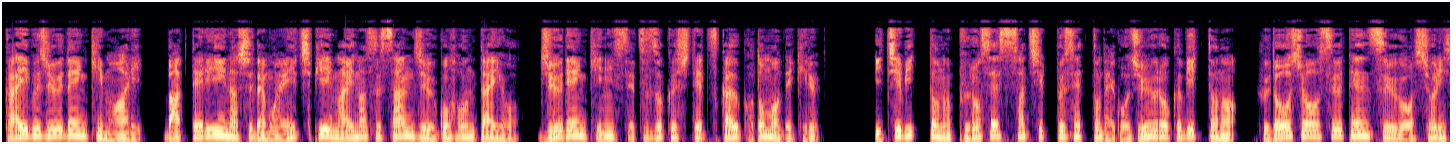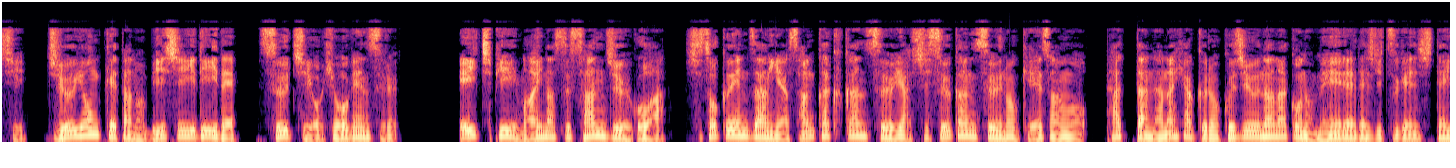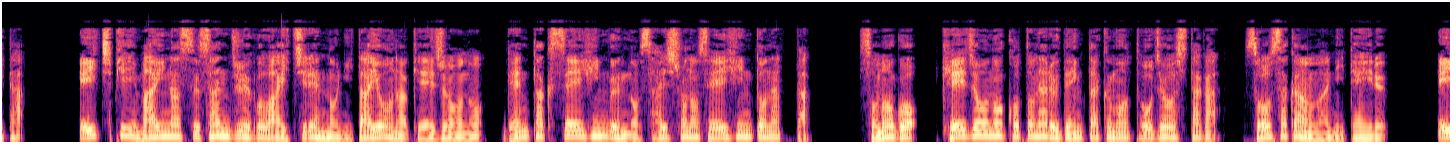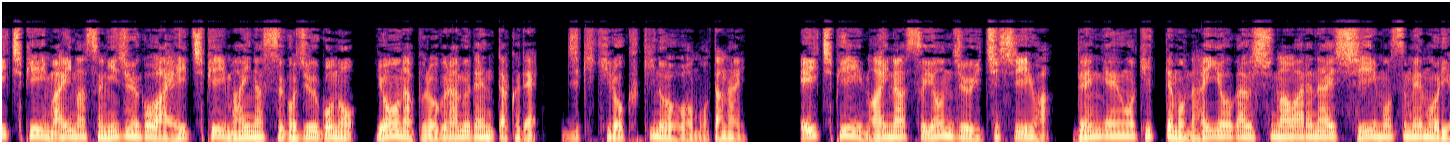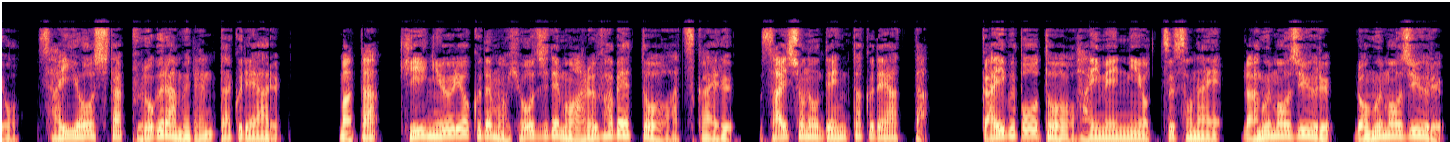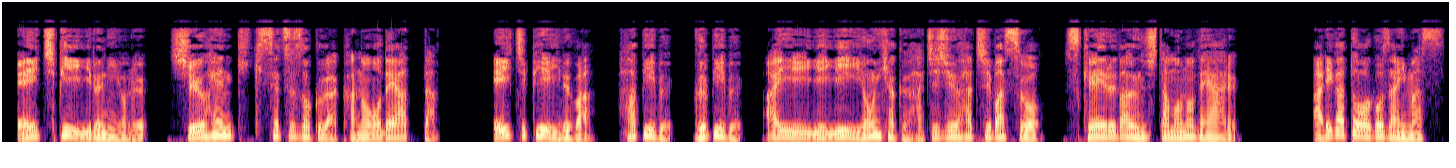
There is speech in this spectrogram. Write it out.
外部充電器もあり、バッテリーなしでも HP-35 本体を充電器に接続して使うこともできる。1ビットのプロセッサチップセットで56ビットの不動小数点数を処理し、14桁の BCD で数値を表現する。HP-35 は、四則演算や三角関数や指数関数の計算を、たった767個の命令で実現していた。HP-35 は一連の似たような形状の電卓製品群の最初の製品となった。その後、形状の異なる電卓も登場したが、操作感は似ている。HP-25 は HP-55 のようなプログラム電卓で、磁気記録機能を持たない。HP-41C は、電源を切っても内容が失われない CMOS メモリを採用したプログラム電卓である。また、キー入力でも表示でもアルファベットを扱える最初の電卓であった。外部ポートを背面に4つ備え、RAM モジュール、ROM モジュール、HP-IL による周辺機器接続が可能であった。HP-IL は、HAPIB、GPIB、IEEE488 バスをスケールダウンしたものである。ありがとうございます。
